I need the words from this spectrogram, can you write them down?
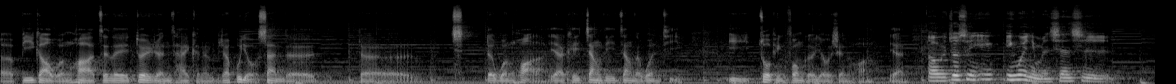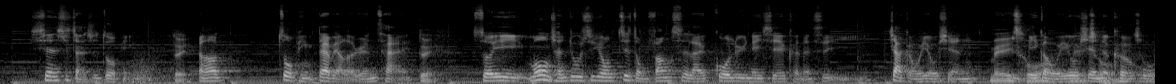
呃比稿文化这类对人才可能比较不友善的的的文化了，也可以降低这样的问题。以作品风格优先的话，Yeah，哦，就是因因为你们先是先是展示作品，对，然后作品代表了人才，对，所以某种程度是用这种方式来过滤那些可能是以价格为优先，没错，以比稿为优先的客户，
